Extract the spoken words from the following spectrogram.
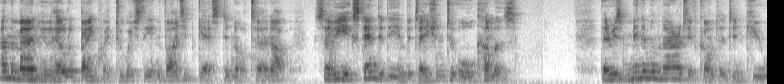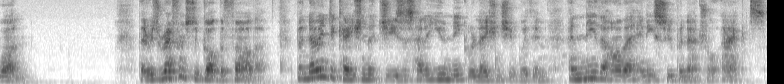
and the man who held a banquet to which the invited guest did not turn up, so he extended the invitation to all comers. There is minimal narrative content in Q1. There is reference to God the Father, but no indication that Jesus had a unique relationship with him, and neither are there any supernatural acts.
